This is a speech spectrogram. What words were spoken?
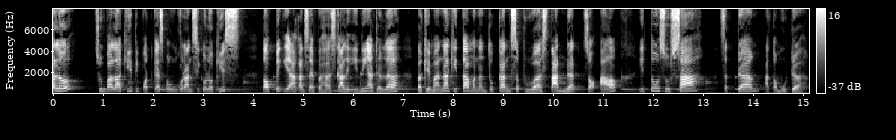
Halo, jumpa lagi di podcast pengukuran psikologis. Topik yang akan saya bahas kali ini adalah bagaimana kita menentukan sebuah standar soal itu susah, sedang, atau mudah.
